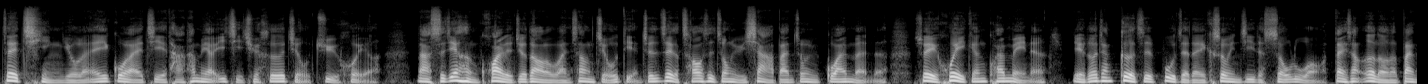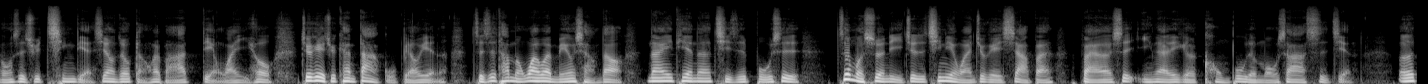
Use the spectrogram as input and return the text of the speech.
再请有人 A 过来接他，他们要一起去喝酒聚会啊。那时间很快的就到了晚上九点，就是这个超市终于下班，终于关门了。所以惠跟宽美呢，也都将各自负责的收银机的收入哦，带上二楼的办公室去清点，希望之后赶快把它点完以后，就可以去看大鼓表演了。只是他们万万没有想到，那一天呢，其实不是这么顺利，就是清点完就可以下班，反而是迎来了一个恐怖的谋杀事件。而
